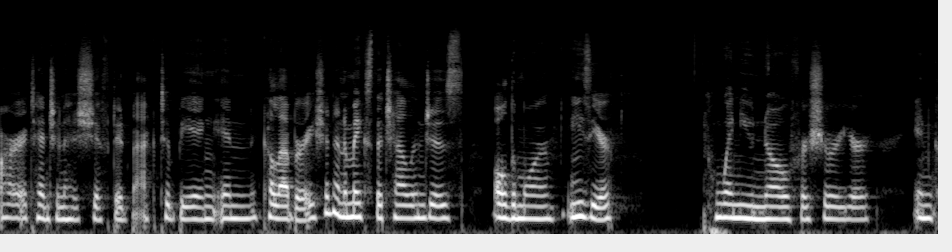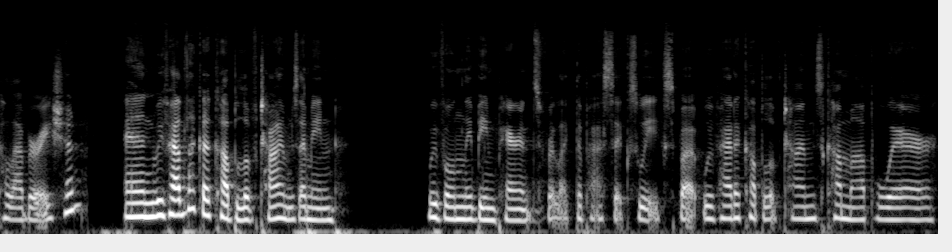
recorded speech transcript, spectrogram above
our attention has shifted back to being in collaboration and it makes the challenges all the more easier when you know for sure you're in collaboration. And we've had like a couple of times, I mean, we've only been parents for like the past six weeks, but we've had a couple of times come up where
